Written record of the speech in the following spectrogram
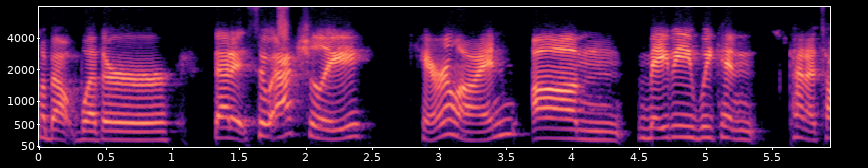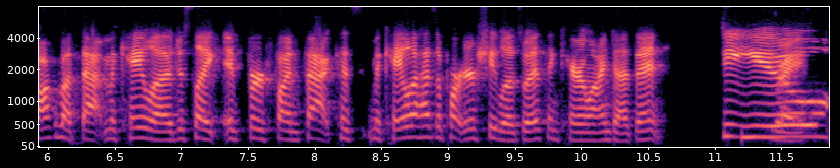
about whether that is so actually, Caroline, um, maybe we can kind of talk about that. Mikayla, just like if for fun fact, because Mikayla has a partner she lives with and Caroline doesn't. Do you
